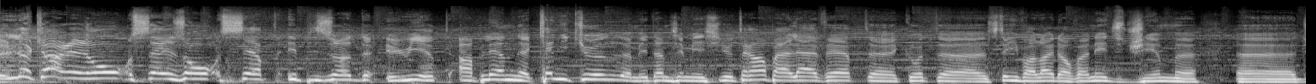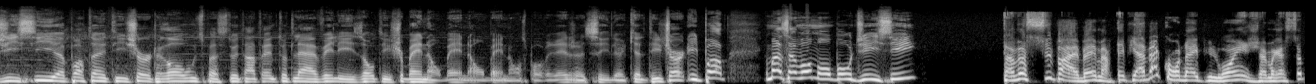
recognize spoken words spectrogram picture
Le Carréron, saison 7, épisode 8, en pleine canicule, mesdames et messieurs. Trempe à la vette. Euh, écoute, euh, Steve a l'air de revenir du gym. JC euh, porte un T-shirt rose parce que tu es en train de tout laver les autres T-shirts. Ben non, ben non, ben non, c'est pas vrai. Je sais là, quel T-shirt il porte. Comment ça va, mon beau JC? Ça va super bien, Martin. Puis avant qu'on aille plus loin, j'aimerais ça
